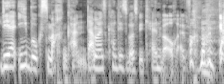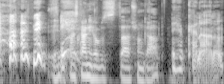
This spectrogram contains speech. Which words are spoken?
der E-Books machen kann. Damals kannte ich sowas wie Canva auch einfach noch gar nicht. Ich weiß gar nicht, ob es da schon gab. Ich habe keine Ahnung.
